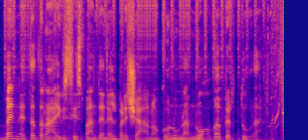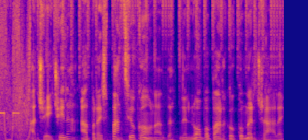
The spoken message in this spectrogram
Bennett Drive si espande nel Bresciano con una nuova apertura. A Cecina apre Spazio Conad nel nuovo parco commerciale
